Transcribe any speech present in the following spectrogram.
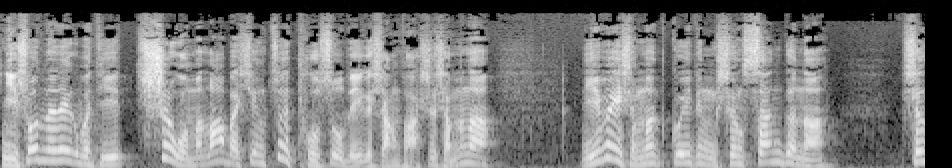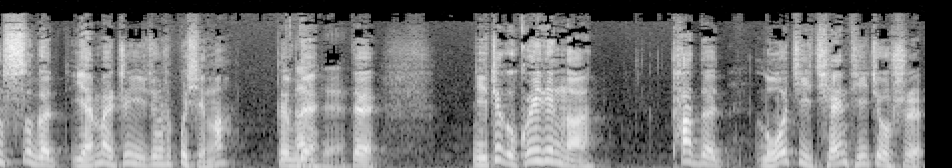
你说的那个问题是我们老百姓最朴素的一个想法是什么呢？你为什么规定生三个呢？生四个言外之意就是不行啊，对不对？对，对，你这个规定呢，它的逻辑前提就是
